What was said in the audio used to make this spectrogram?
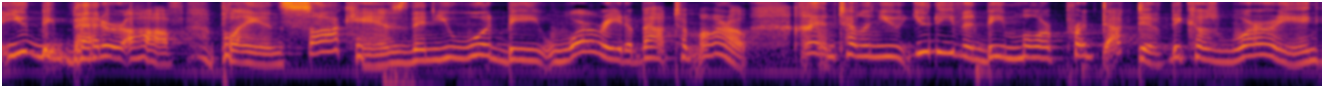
You'd be better off playing sock hands than you would be worried about tomorrow. I am telling you, you'd even be more productive because worrying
